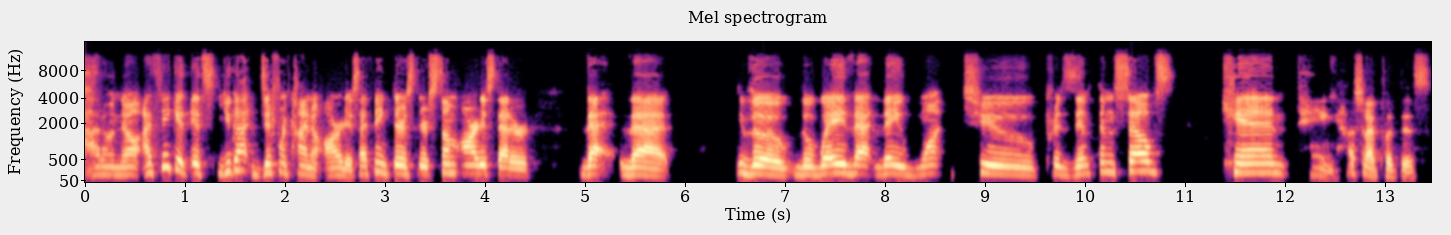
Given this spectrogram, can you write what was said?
I don't know. I think it, it's you got different kind of artists. I think there's there's some artists that are that that the the way that they want to present themselves can dang how should I put this?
